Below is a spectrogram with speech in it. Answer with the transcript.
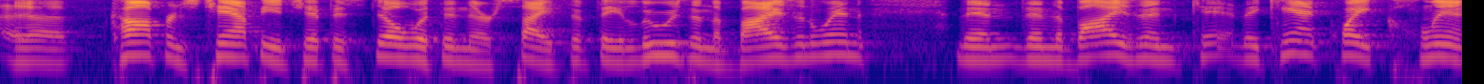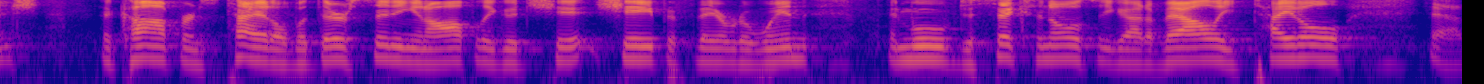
uh, conference championship, is still within their sights. If they lose and the Bison win, then then the Bison can't, they can't quite clinch the conference title, but they're sitting in awfully good sh- shape if they were to win and move to six and zero. So you got a Valley title, uh,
